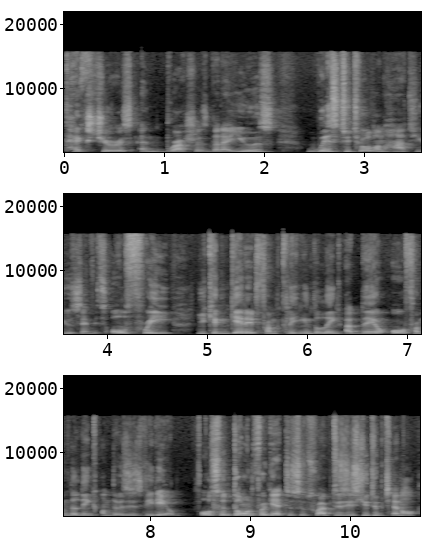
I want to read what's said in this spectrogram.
textures, and brushes that I use with tutorial on how to use them. It's all free. You can get it from clicking the link up there or from the link under this video. Also, don't forget to subscribe to this YouTube channel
